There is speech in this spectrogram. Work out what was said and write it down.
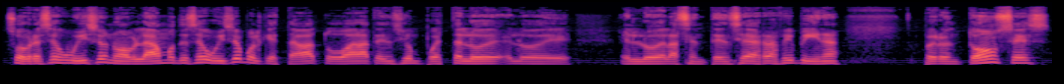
sobre ese juicio, no hablábamos de ese juicio porque estaba toda la atención puesta en lo de, lo de, en lo de la sentencia de Rafi Pina. Pero entonces,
